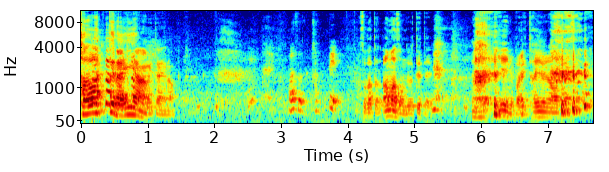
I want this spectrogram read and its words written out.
変わってないやんみたいな。わざわざ買って。そうかったアマゾンで売ってて。家にバリ大量に余ってたんです。よ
